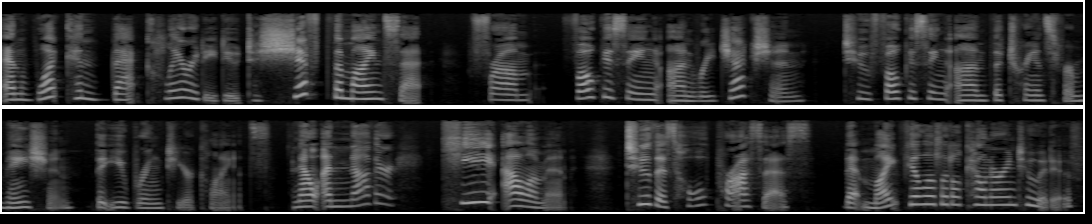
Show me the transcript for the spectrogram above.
And what can that clarity do to shift the mindset from focusing on rejection to focusing on the transformation that you bring to your clients? Now, another key element to this whole process that might feel a little counterintuitive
